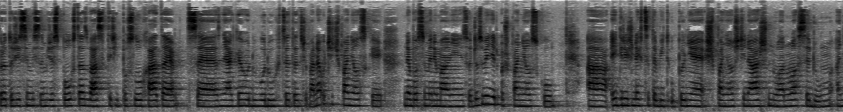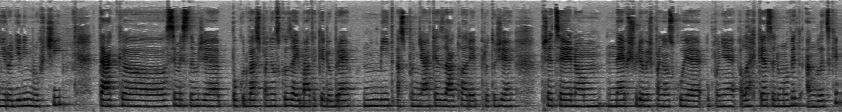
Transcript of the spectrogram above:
protože si myslím, že spousta z vás, kteří posloucháte, se z nějakého důvodu chcete třeba naučit španělsky nebo si minimálně něco dozvědět o Španělsku. A i když nechcete být úplně španělštinář 007 ani rodilý mluvčí, tak uh, si myslím, že pokud vás Španělsko zajímá, tak je dobré mít aspoň nějaké základy, protože přece jenom ne všude ve Španělsku je úplně lehké se domluvit anglicky.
